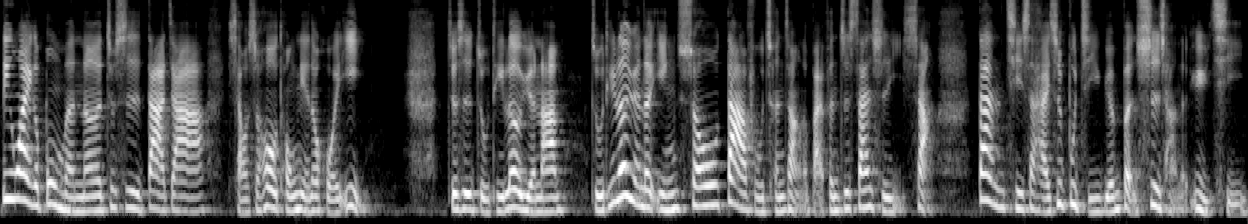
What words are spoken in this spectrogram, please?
另外一个部门呢，就是大家小时候童年的回忆，就是主题乐园啦。主题乐园的营收大幅成长了百分之三十以上。但其实还是不及原本市场的预期，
